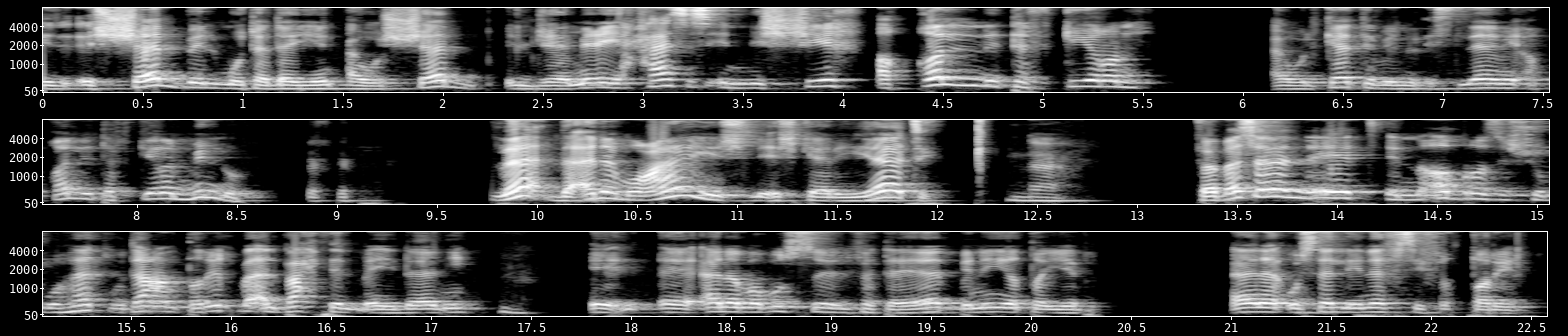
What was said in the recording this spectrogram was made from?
ال- الشاب المتدين أو الشاب الجامعي حاسس إن الشيخ أقل تفكيرا أو الكاتب الإسلامي أقل تفكيرا منه. لا ده أنا معايش لإشكالياتك. نعم. فمثلا لقيت إن أبرز الشبهات وده عن طريق بقى البحث الميداني إيه، إيه، أنا ببص للفتيات بنية طيبة. أنا أسلي نفسي في الطريق.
